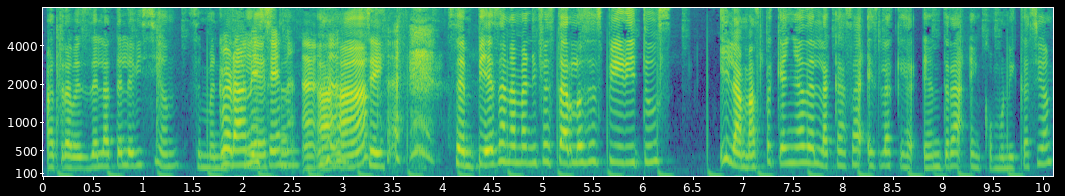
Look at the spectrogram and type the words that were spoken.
a través de la televisión, se manifiestan. Gran escena. Ajá. Sí. Se empiezan a manifestar los espíritus y la más pequeña de la casa es la que entra en comunicación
